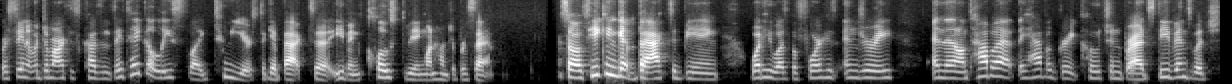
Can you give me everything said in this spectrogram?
we're seeing it with DeMarcus Cousins. They take at least like two years to get back to even close to being 100%. So if he can get back to being what he was before his injury, and then on top of that, they have a great coach in Brad Stevens, which,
